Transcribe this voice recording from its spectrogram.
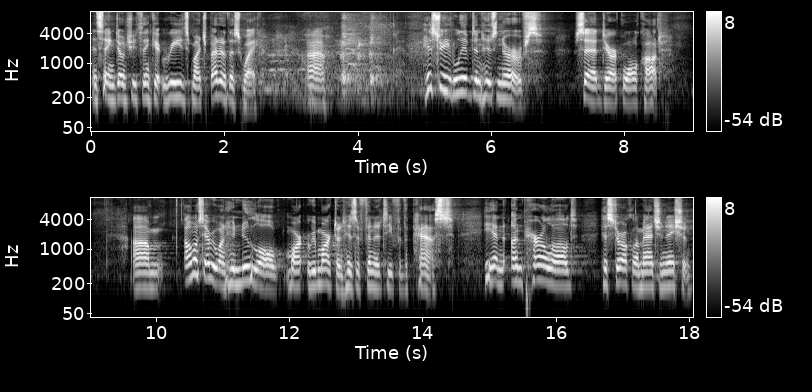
and saying, Don't you think it reads much better this way? Uh, history lived in his nerves, said Derek Walcott. Um, almost everyone who knew Lowell mar- remarked on his affinity for the past. He had an unparalleled historical imagination.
